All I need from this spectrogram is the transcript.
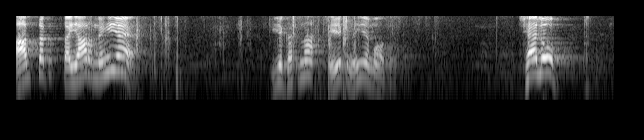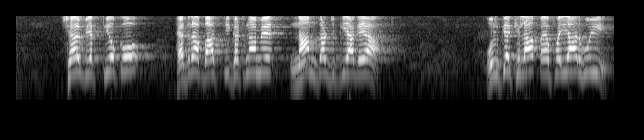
आज तक तैयार नहीं है। यह घटना एक नहीं है, महोदय। छह लोग, छह व्यक्तियों को हैदराबाद की घटना में नाम दर्ज किया गया। उनके खिलाफ एफआईआर हुई।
